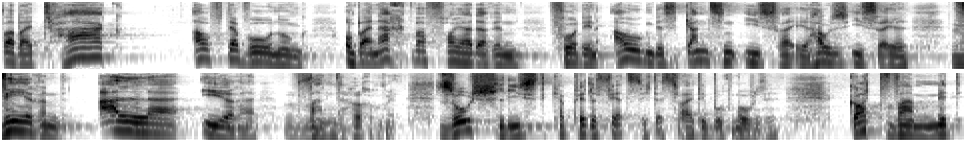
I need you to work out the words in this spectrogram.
war bei Tag auf der Wohnung und bei Nacht war Feuer darin vor den Augen des ganzen Israel, Hauses Israel, während aller ihrer Wanderungen. So schließt Kapitel 40 das zweite Buch Mose. Gott war mit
